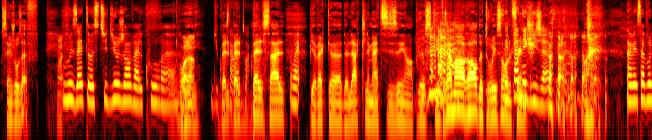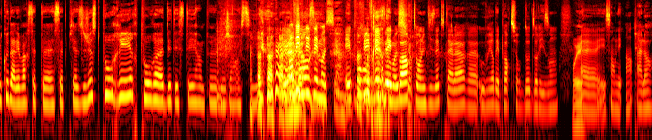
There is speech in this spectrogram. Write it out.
Saint-Joseph. Vous êtes au studio Jean Valcourt. voilà. Du belle, belle, belle salle. Puis avec de l'air climatisé en plus, ce qui est vraiment rare de trouver ça dans le Fringe. C'est pas négligeable. Ah, mais ça vaut le coup d'aller voir cette, euh, cette pièce juste pour rire, pour euh, détester un peu les gens aussi. pour vivre des émotions. Et pour ouvrir des, portes, on le disait tout à l'heure, euh, ouvrir des portes sur d'autres horizons. Oui. et c'en est un. Alors,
